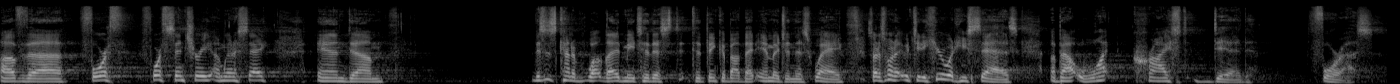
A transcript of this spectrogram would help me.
of the fourth, fourth century, I'm going to say. And um, this is kind of what led me to this, to think about that image in this way. So I just want you to hear what he says about what Christ did for us.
